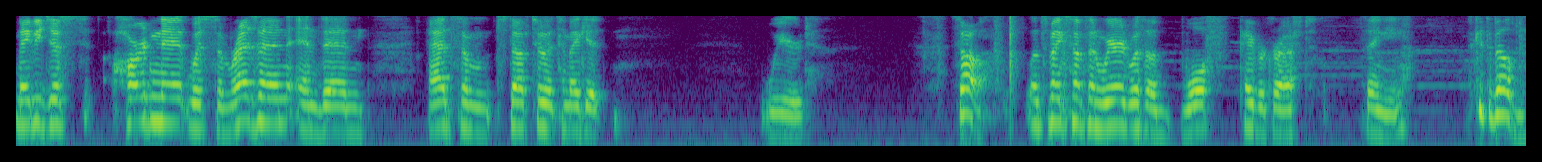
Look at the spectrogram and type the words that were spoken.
Maybe just harden it with some resin and then add some stuff to it to make it weird. So let's make something weird with a wolf papercraft thingy. Let's get to building.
